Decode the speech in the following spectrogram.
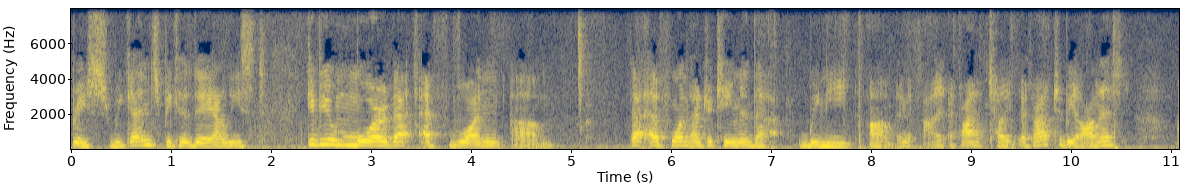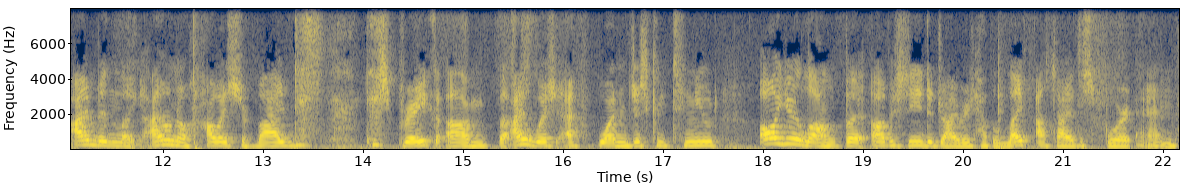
race weekends because they at least give you more of that F1 um, that F1 entertainment that we need. Um, and I, if I have to if I have to be honest, I've been like I don't know how I survived this this break. Um, but I wish F1 just continued all year long. But obviously, the drivers have a life outside of the sport, and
